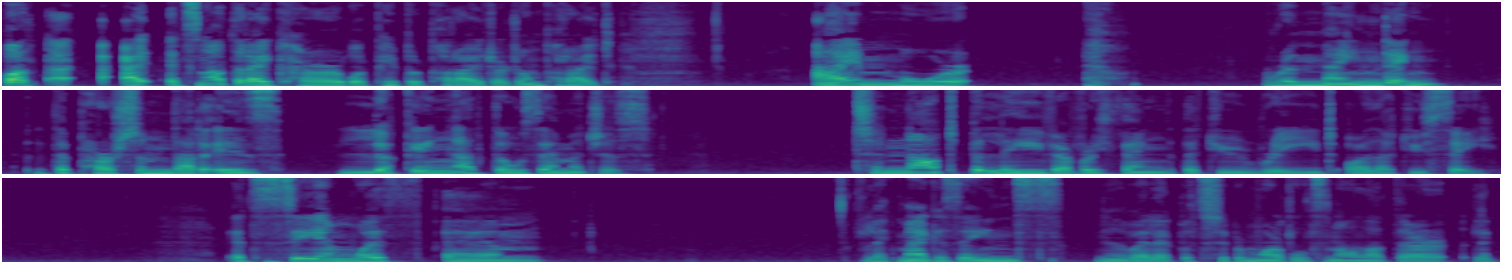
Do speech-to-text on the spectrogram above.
But I, I, it's not that I care what people put out or don't put out. I'm more reminding the person that is looking at those images to not believe everything that you read or that you see. It's the same with um, like magazines, you know, like with supermodels and all that. There, like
